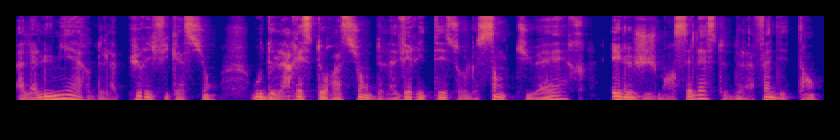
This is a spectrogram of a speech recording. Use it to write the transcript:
À la lumière de la purification ou de la restauration de la vérité sur le sanctuaire et le jugement céleste de la fin des temps,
